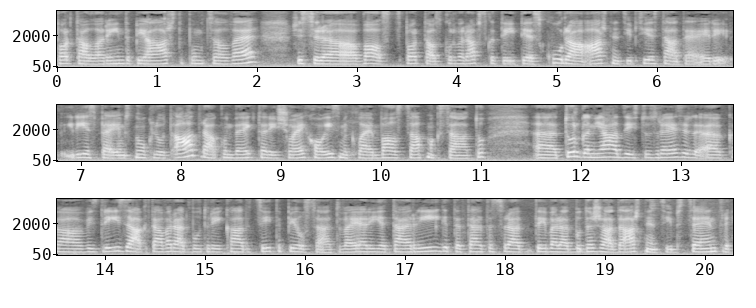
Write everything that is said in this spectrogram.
portālā rinda pie ārsta.lv. Šis ir valsts portāls, kur var apskatīties, kurā ārstniecības iestādē ir, ir iespējams nokļūt ātrāk un veikt arī šo eho izmeklējumu valsts apmaksātu. Tur gan jāatzīst uzreiz, ir, ka ka visdrīzāk tā varētu būt arī kāda cita pilsēta, vai arī, ja tā ir Rīga, tad tā, tas varētu, varētu būt dažādi ārstniecības centri.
